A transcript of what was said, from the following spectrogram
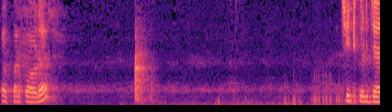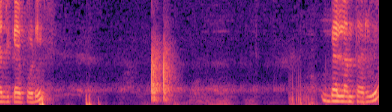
పెప్పర్ పౌడర్ చిటికెడు జాజికాయ పొడి బెల్లం తరుగు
